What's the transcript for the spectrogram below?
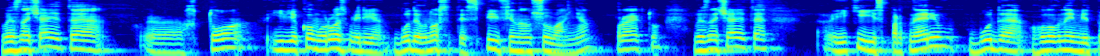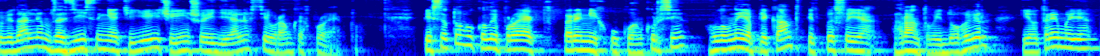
визначаєте, е, хто і в якому розмірі буде вносити співфінансування проекту, визначаєте, е, який із партнерів буде головним відповідальним за здійснення тієї чи іншої діяльності у рамках проекту. Після того, коли проект переміг у конкурсі, головний аплікант підписує грантовий договір і отримує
